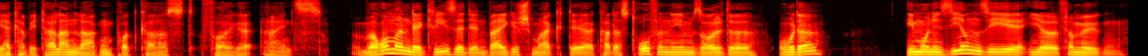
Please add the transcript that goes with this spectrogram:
Der Kapitalanlagen-Podcast Folge 1. Warum man der Krise den Beigeschmack der Katastrophe nehmen sollte oder immunisieren Sie Ihr Vermögen.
